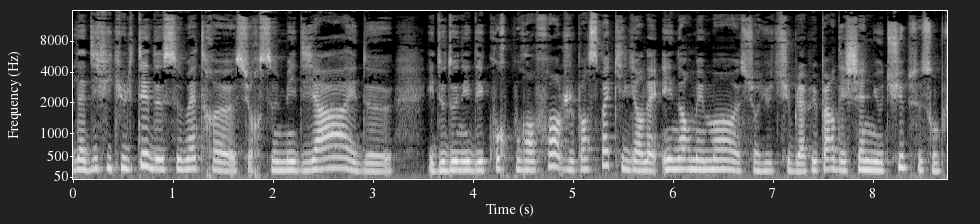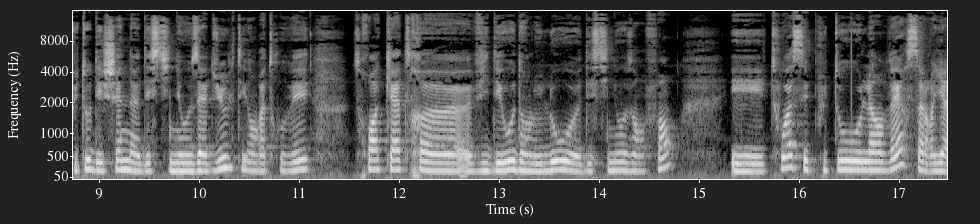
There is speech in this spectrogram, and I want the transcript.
la difficulté de se mettre euh, sur ce média et de et de donner des cours pour enfants, je pense pas qu'il y en a énormément euh, sur YouTube. La plupart des chaînes YouTube, ce sont plutôt des chaînes euh, destinées aux adultes et on va trouver trois quatre vidéos dans le lot destinées aux enfants. Et toi, c'est plutôt l'inverse. Alors, il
